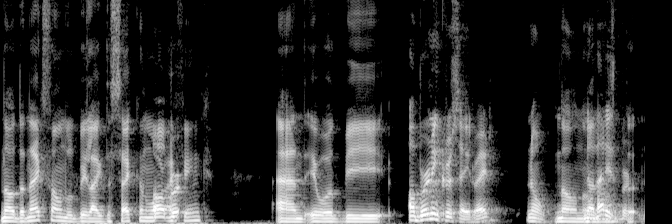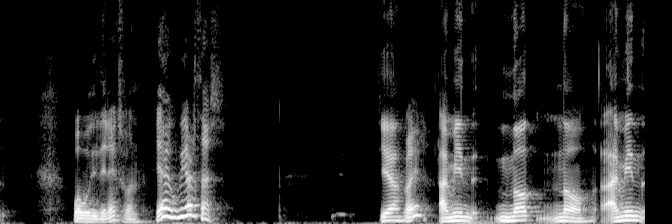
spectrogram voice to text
No. The next one will be like the second one, Oh, Bur- I think, and it would be Oh, Burning Crusade, right? No, No, no, no, that no, is Burn. What will be the next one? Yeah, it will be Arthas, yeah. right? I mean, not no. I mean,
